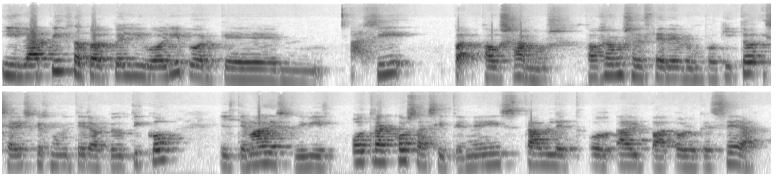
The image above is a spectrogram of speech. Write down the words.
y lápiz o papel y boli porque mm, así pausamos, pausamos el cerebro un poquito y sabéis que es muy terapéutico el tema de escribir. Otra cosa, si tenéis tablet o iPad o lo que sea,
